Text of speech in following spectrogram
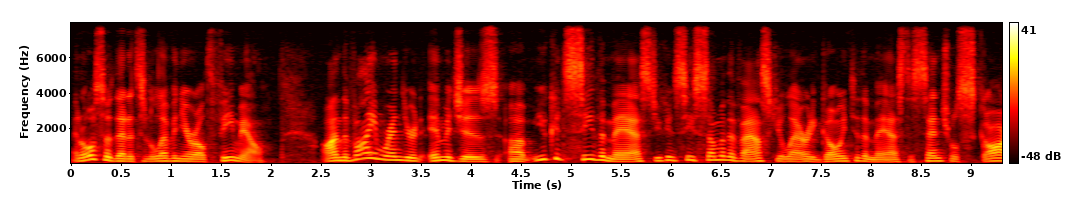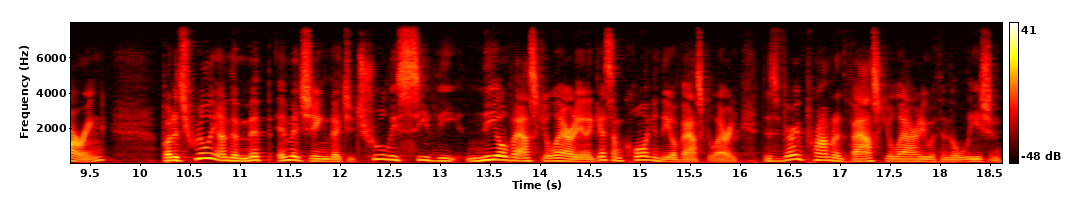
and also that it's an 11 year old female. On the volume rendered images, uh, you can see the mass. You can see some of the vascularity going to the mass, the central scarring. But it's really on the MIP imaging that you truly see the neovascularity. And I guess I'm calling it neovascularity. This very prominent vascularity within the lesion.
